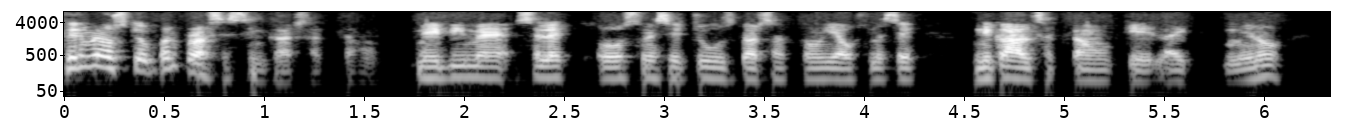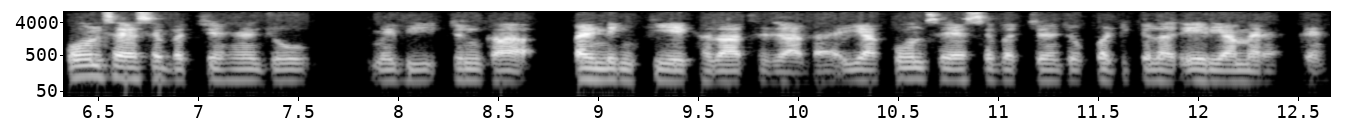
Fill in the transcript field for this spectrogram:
फिर मैं उसके ऊपर प्रोसेसिंग कर सकता हूँ। मे बी मैं सेलेक्ट उसमें से चूज़ कर सकता हूँ या उसमें से निकाल सकता हूँ कि लाइक यू नो कौन से ऐसे बच्चे हैं जो मे बी जिनका पेंडिंग फ़ी एक हज़ार से ज़्यादा है या कौन से ऐसे बच्चे हैं जो पर्टिकुलर एरिया में रहते हैं।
